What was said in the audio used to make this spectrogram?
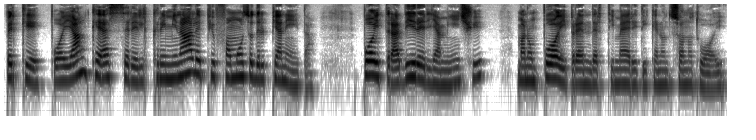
Perché puoi anche essere il criminale più famoso del pianeta, puoi tradire gli amici, ma non puoi prenderti meriti che non sono tuoi.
